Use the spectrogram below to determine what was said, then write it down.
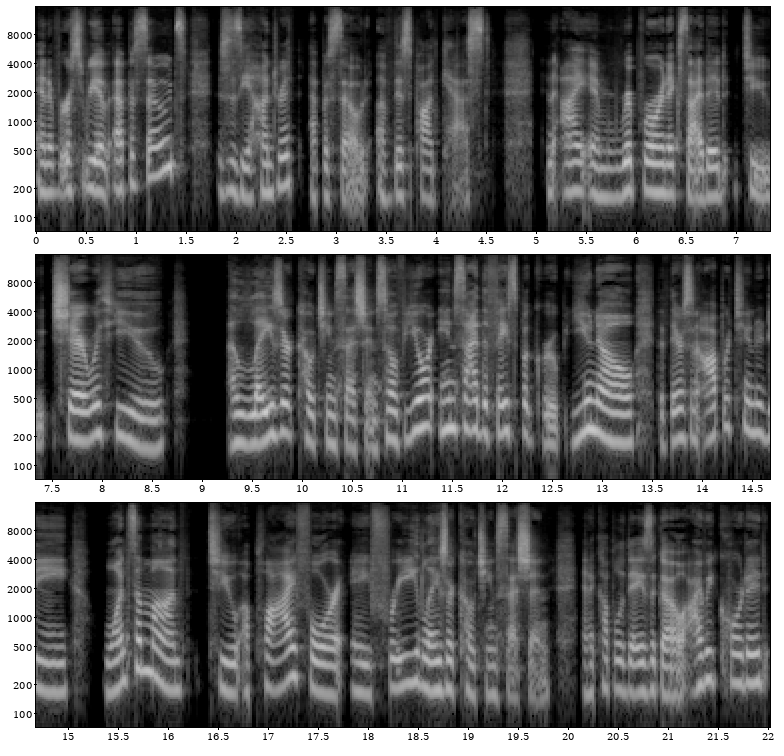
anniversary of episodes. This is the 100th episode of this podcast. And I am rip roaring excited to share with you a laser coaching session. So if you're inside the Facebook group, you know that there's an opportunity once a month to apply for a free laser coaching session. And a couple of days ago, I recorded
